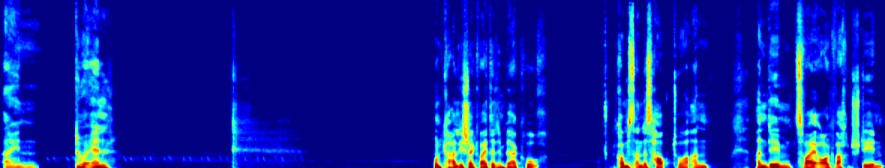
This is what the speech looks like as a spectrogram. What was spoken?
Ein Duell. Und Kali steigt weiter den Berg hoch, kommst an das Haupttor an, an dem zwei Orgwachen stehen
